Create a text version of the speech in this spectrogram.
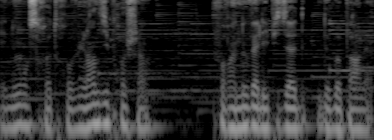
Et nous, on se retrouve lundi prochain pour un nouvel épisode de Beau Parleur.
